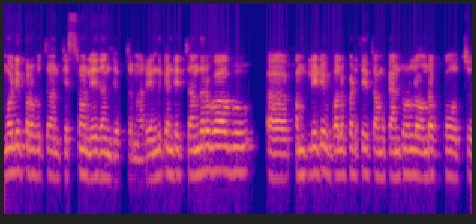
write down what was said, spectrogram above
మోడీ ప్రభుత్వానికి ఇష్టం లేదని చెప్తున్నారు. ఎందుకంటే చంద్రబాబు కంప్లీట్గా బలపడితే తమ కంట్రోల్లో ఉండకపోవచ్చు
